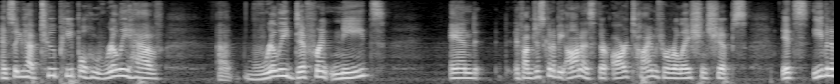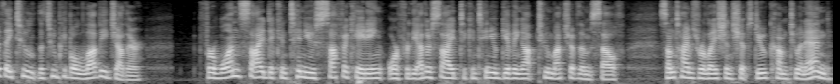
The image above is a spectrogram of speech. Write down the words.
And so you have two people who really have uh, really different needs. And if I'm just going to be honest, there are times where relationships, it's even if they two the two people love each other, for one side to continue suffocating or for the other side to continue giving up too much of themselves, sometimes relationships do come to an end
